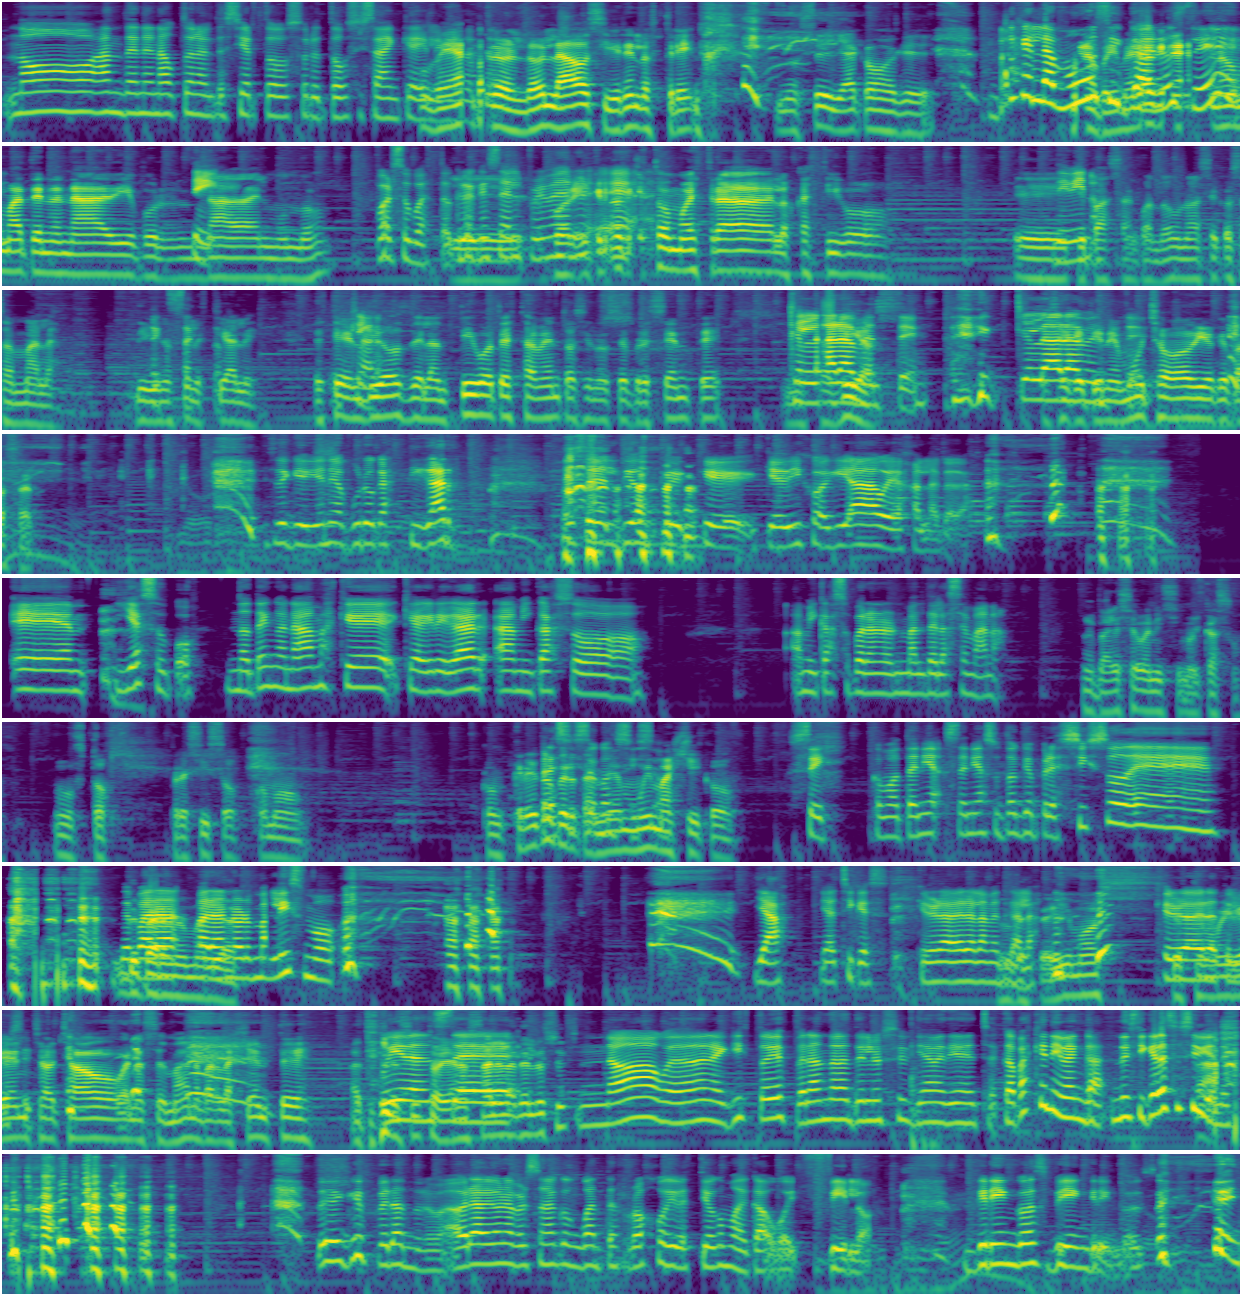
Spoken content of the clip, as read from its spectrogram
No anden en auto en el desierto, sobre todo si saben que hay vean por tren. los dos lados si vienen los trenes. no sé, ya como que. Bajen la música, no sé. No maten a nadie por Sí. nada del mundo. Por supuesto, creo que es Eh, el por- primer. y creo eh, que esto muestra los castigos eh, que pasan cuando uno hace cosas malas. Divinos Exacto. celestiales. Este es el. Dios del Antiguo Testamento haciéndose presente. claramente. Claramente. que tiene mucho odio que pasar. Ese que viene a puro castigar. Ese es el dios que, que- que dijo aquí, ah, voy a dejar la caga. Eh, y eso, pues. No tengo nada más que, que agregar a mi caso. A mi caso paranormal de la semana. Me parece buenísimo el caso. Me gustó. Preciso, como concreto, pero también muy mágico. Sí, como tenía, tenía su toque preciso de, de, De para- paranormalidad. paranormalismo. ya, ya, chiques. Quiero ir a ver a la Met Gala. que Quiero ir a ver a muy Taylor bien. Swift. Chao, chao. Buena semana para la gente. A Taylor Swift todavía no sale la Taylor Swift. No, weón, aquí estoy esperando a la Taylor Swift, ya me tiene hecha. Capaz que ni venga, ni siquiera sé si viene. estoy aquí esperando nomás. Ahora veo a una persona con guantes rojos y vestido como de cowboy. Filo. Gringos, bien gringos.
